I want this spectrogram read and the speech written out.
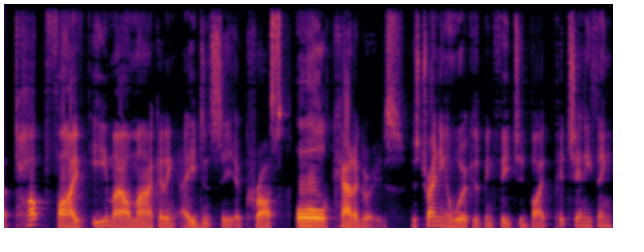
a top five email marketing agency across all categories. His training and work has been featured by Pitch Anything,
